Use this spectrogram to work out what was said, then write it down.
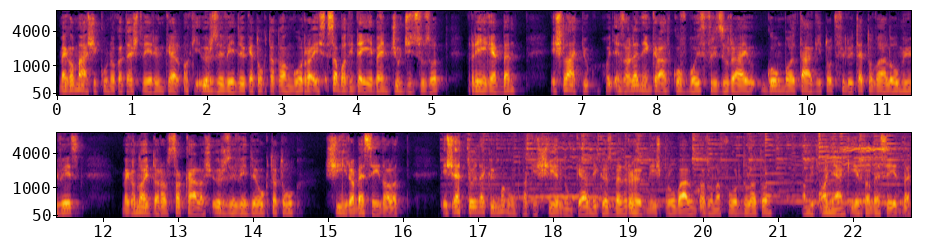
meg a másik unokatestvérünkkel, aki őrzővédőket oktat angolra és szabad idejében dzsujjitsuzott régebben, és látjuk, hogy ez a Leningrád Cowboys frizurájú, gombbal tágított fülű tetováló művész, meg a nagy darab szakállas őrzővédő oktató sír a beszéd alatt, és ettől nekünk magunknak is sírnunk kell, miközben röhögni is próbálunk azon a fordulaton, amit anyánk írt a beszédbe,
